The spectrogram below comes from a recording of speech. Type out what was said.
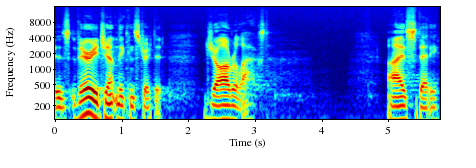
is very gently constricted, jaw relaxed, eyes steady.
